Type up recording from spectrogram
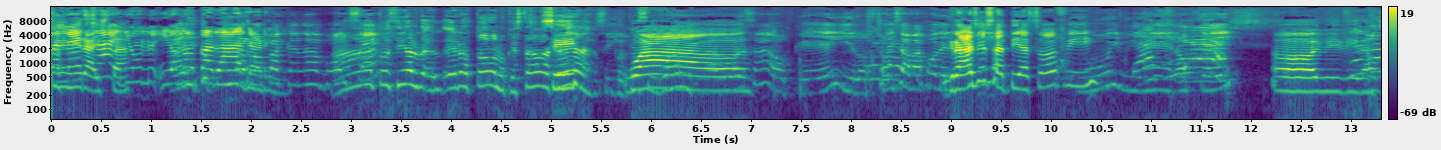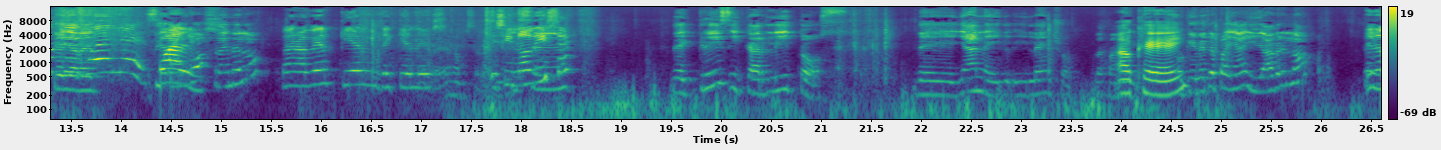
sí, mira, ahí está. y uno, y uno para bolsa. Ah, entonces sí, era todo lo que estaba Sí. acá. Sí. Wow. Bolsa, ok. Y los toys abajo del Gracias a tía Sofi. Muy bien, ok. Ay, mi vida. Ok, a ver. ¿Sí, ¿Cuáles? Tráemelo. Para ver quién, de quién es. Y si no dice, De Chris y Carlitos. De Yane y, y Lencho. La familia. Ok. Ok, vete para allá y ábrelo. pero,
